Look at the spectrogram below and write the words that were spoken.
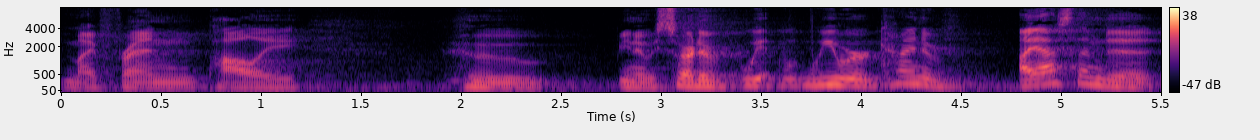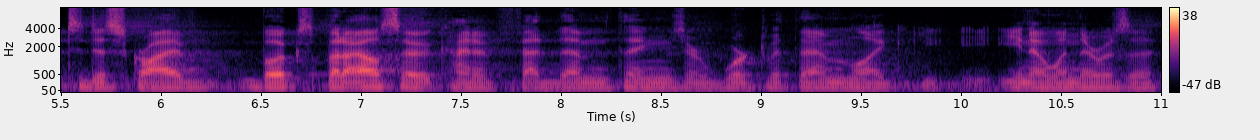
my friend Polly, who you know, we sort of we, we were kind of. I asked them to, to describe books, but I also kind of fed them things or worked with them, like you know, when there was a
